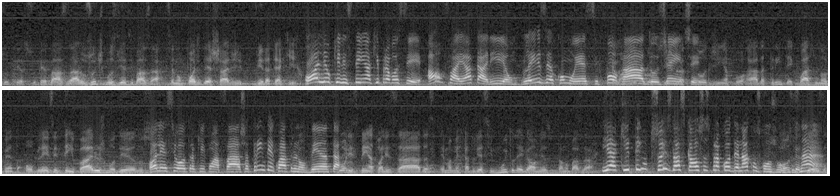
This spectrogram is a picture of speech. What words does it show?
super, super bazar, os últimos dias de bazar. Você não pode deixar de vir até aqui. Olha o que eles têm aqui pra você. Alfaiataria, um blazer como esse, forrado, gente. Todinha forrada, R$ 34,90 o blazer. Ele tem vários modelos. Olha esse outro aqui com a faixa, R$ 34,90. Cores bem atualizadas. É uma mercadoria assim muito legal mesmo que tá no bazar. E aqui tem opções das calças pra coordenar com os conjuntos, com certeza. né?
